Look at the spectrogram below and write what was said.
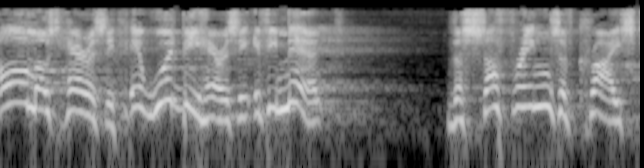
almost heresy. It would be heresy if he meant the sufferings of Christ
